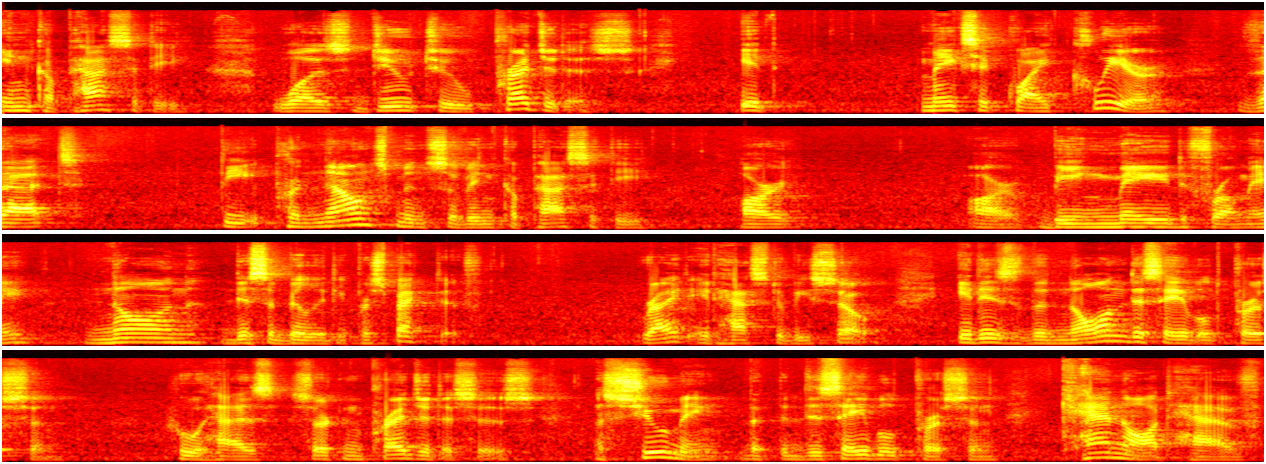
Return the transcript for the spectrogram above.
incapacity was due to prejudice, it makes it quite clear that the pronouncements of incapacity are, are being made from a non-disability perspective, right? It has to be so. It is the non-disabled person who has certain prejudices, assuming that the disabled person cannot have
